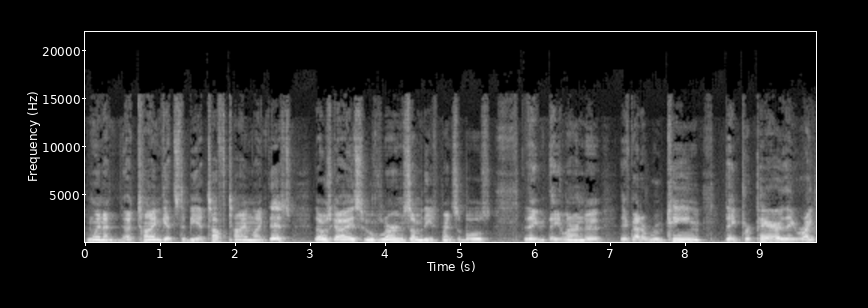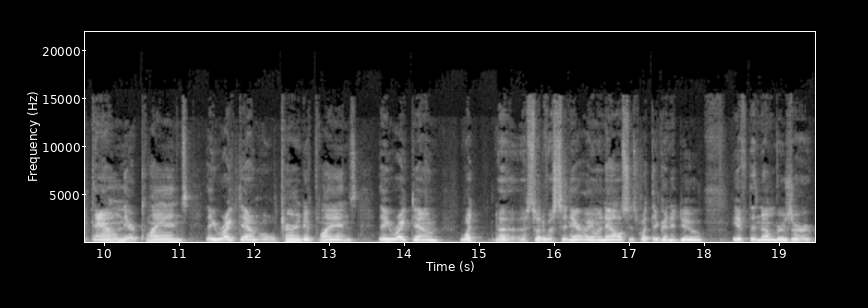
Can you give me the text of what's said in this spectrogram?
When a, a time gets to be a tough time like this, those guys who've learned some of these principles they, they learn to, they've got a routine, they prepare, they write down their plans, they write down alternative plans, they write down what uh, sort of a scenario analysis, what they're going to do if the numbers are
